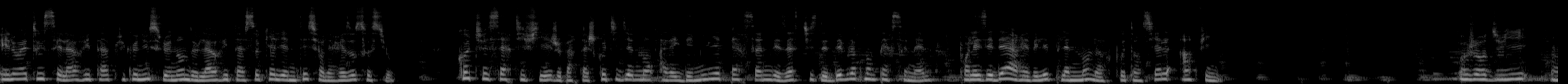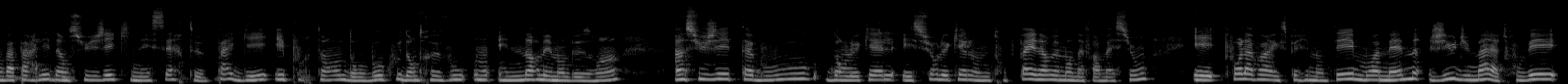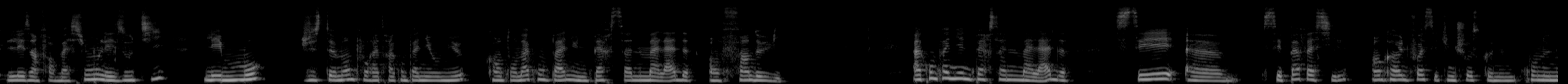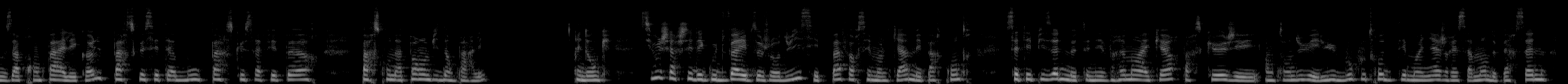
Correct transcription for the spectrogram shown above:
Hello à tous, c'est Laurita, plus connue sous le nom de Laurita Socaliente sur les réseaux sociaux. Coach certifié, je partage quotidiennement avec des milliers de personnes des astuces de développement personnel pour les aider à révéler pleinement leur potentiel infini. Aujourd'hui, on va parler d'un sujet qui n'est certes pas gai et pourtant dont beaucoup d'entre vous ont énormément besoin. Un sujet tabou dans lequel et sur lequel on ne trouve pas énormément d'informations. Et pour l'avoir expérimenté moi-même, j'ai eu du mal à trouver les informations, les outils, les mots justement pour être accompagné au mieux quand on accompagne une personne malade en fin de vie. Accompagner une personne malade, c'est euh, c'est pas facile. Encore une fois, c'est une chose qu'on ne nous apprend pas à l'école parce que c'est tabou, parce que ça fait peur, parce qu'on n'a pas envie d'en parler. Et donc, si vous cherchez des good vibes aujourd'hui, c'est pas forcément le cas, mais par contre, cet épisode me tenait vraiment à cœur parce que j'ai entendu et lu beaucoup trop de témoignages récemment de personnes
